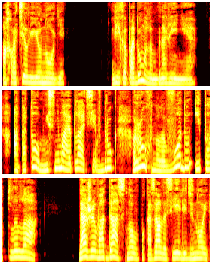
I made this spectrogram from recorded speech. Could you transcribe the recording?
охватил ее ноги. Вика подумала мгновение, а потом, не снимая платья, вдруг рухнула в воду и поплыла. Даже вода снова показалась ей ледяной.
